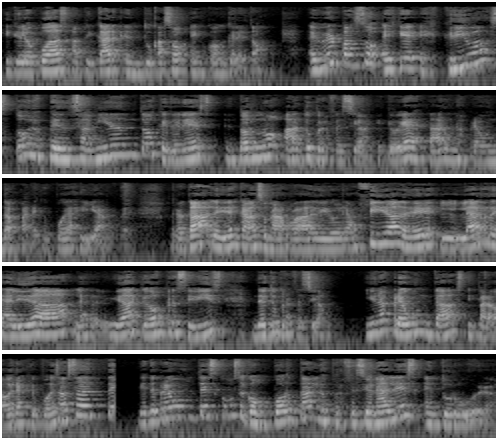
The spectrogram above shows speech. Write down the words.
y que lo puedas aplicar en tu caso en concreto. El primer paso es que escribas todos los pensamientos que tenés en torno a tu profesión y te voy a dar unas preguntas para que puedas guiarte. Pero acá la idea es que hagas una radiografía de la realidad, la realidad que vos percibís de tu profesión. Y unas preguntas disparadoras que puedes hacerte, que te preguntes cómo se comportan los profesionales en tu rubro.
